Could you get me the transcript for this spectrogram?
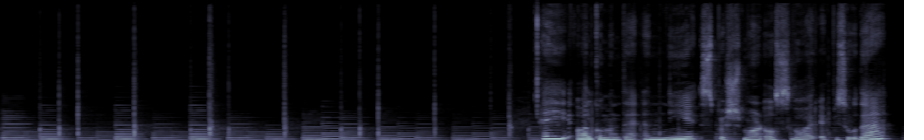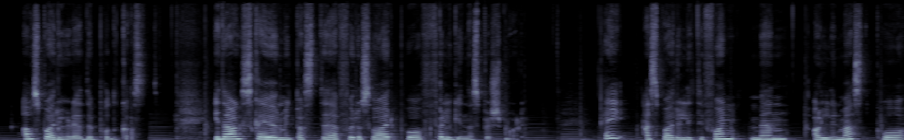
Hei og velkommen til en ny spørsmål- og svar-episode av Spareglede podkast. I dag skal jeg gjøre mitt beste for å svare på følgende spørsmål. Hei, jeg sparer litt i fond, men aller mest på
